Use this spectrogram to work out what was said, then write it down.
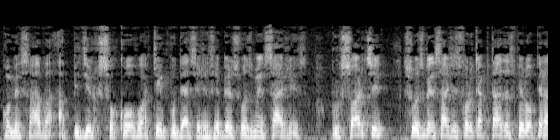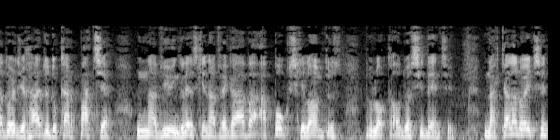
começava a pedir socorro a quem pudesse receber suas mensagens. Por sorte, suas mensagens foram captadas pelo operador de rádio do Carpathia, um navio inglês que navegava a poucos quilômetros do local do acidente. Naquela noite,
